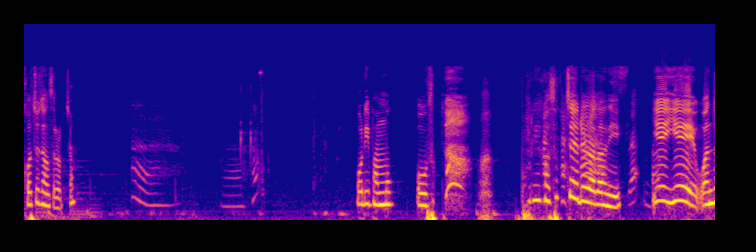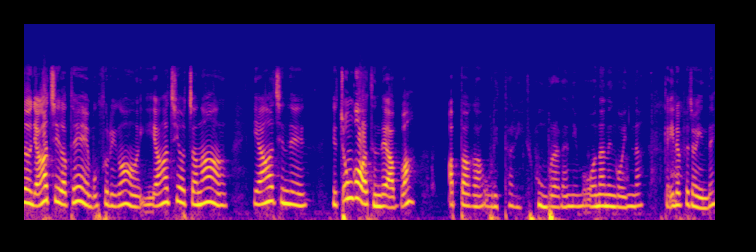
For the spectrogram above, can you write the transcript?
거추장스럽죠? 머리 밥 먹, 오, 숙, 머리가 숙제를 하다니. 얘, 얘, 완전 양아치 같아, 목소리가. 얘 양아치였잖아. 얘 양아치인데, 얘 쫀 거 같은데, 아빠? 아빠가 우리 딸이 공부를 하다니, 뭐 원하는 거 있나? 그냥 이런 표정인데?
